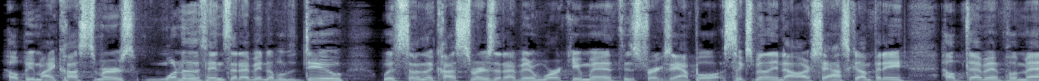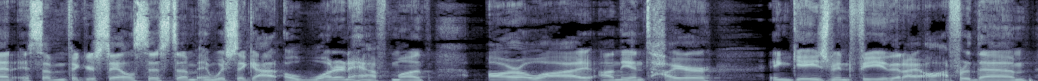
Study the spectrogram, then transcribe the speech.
helping my customers. One of the things that I've been able to do with some of the customers that I've been working with is, for example, a $6 million SaaS company, help them implement a seven figure sales system in which they got a one and a half month ROI on the entire engagement fee that I offered them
